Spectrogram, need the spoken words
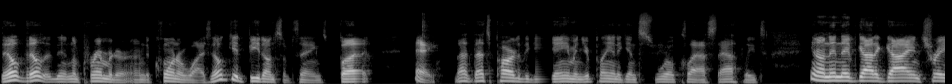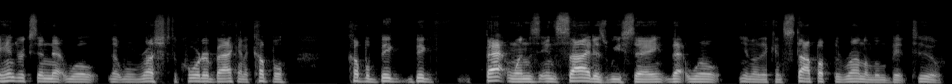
They'll they'll in the perimeter and the corner wise. They'll get beat on some things, but hey, that, that's part of the game, and you're playing against world class athletes. You know, and then they've got a guy in Trey Hendrickson that will that will rush the quarterback and a couple couple big, big fat ones inside, as we say, that will, you know, that can stop up the run a little bit too.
